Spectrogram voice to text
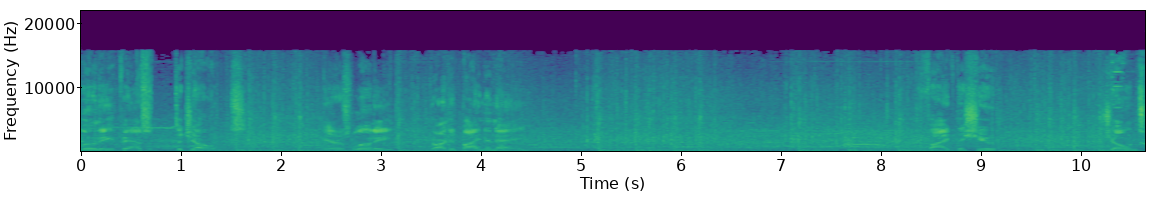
Looney passes to Jones. Here's Looney, guarded by Nene. Five to shoot. Jones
